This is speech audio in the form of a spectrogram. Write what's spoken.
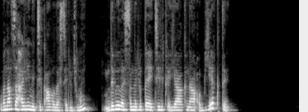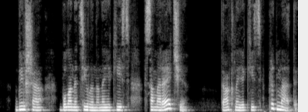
вона взагалі не цікавилася людьми, дивилася на людей тільки як на об'єкти, більше була націлена на якісь саме речі, так, на якісь предмети.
